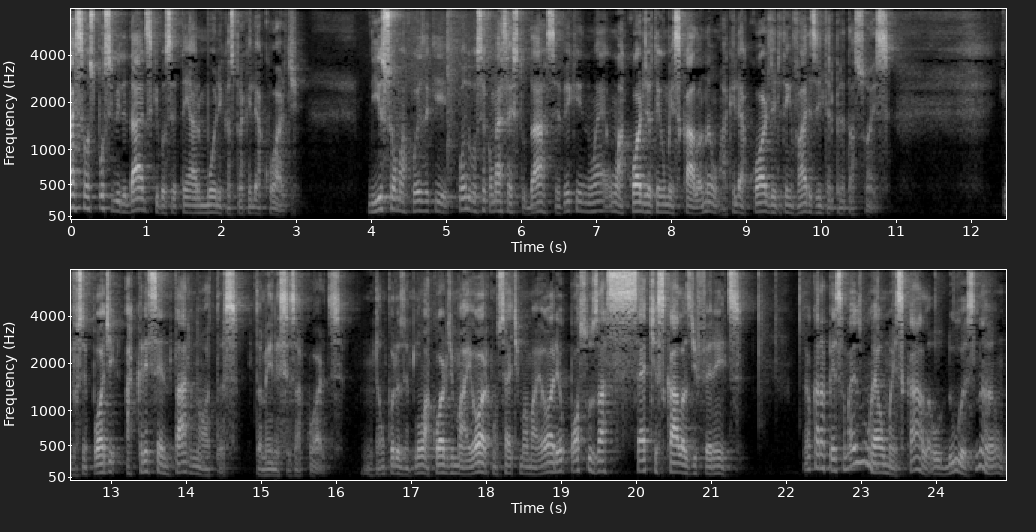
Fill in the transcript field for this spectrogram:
Quais são as possibilidades que você tem harmônicas para aquele acorde? E isso é uma coisa que, quando você começa a estudar, você vê que não é um acorde eu tenho uma escala, não. Aquele acorde ele tem várias interpretações. E você pode acrescentar notas também nesses acordes. Então, por exemplo, um acorde maior com sétima maior, eu posso usar sete escalas diferentes. Aí o cara pensa, mas não é uma escala ou duas? Não,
